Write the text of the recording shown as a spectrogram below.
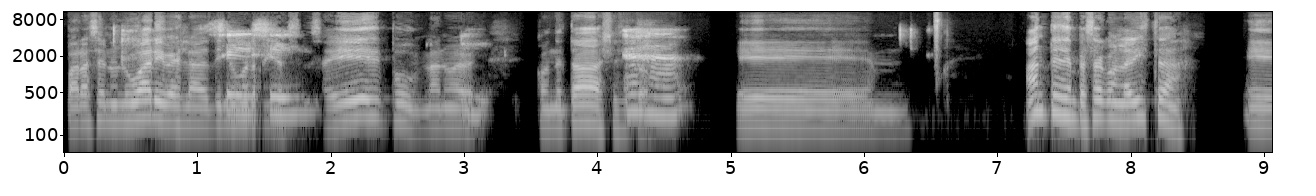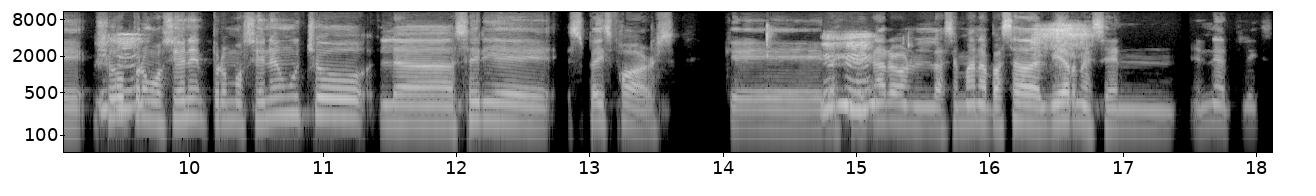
Parás en un lugar y ves la Sí, número sí. 10. Seguís, pum, la 9. Y- Con detalles y todo. Eh, antes de empezar con la lista, eh, yo Ujú. promocioné, promocioné mucho la serie Space Force que la estrenaron la semana pasada, el viernes, en, en Netflix.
